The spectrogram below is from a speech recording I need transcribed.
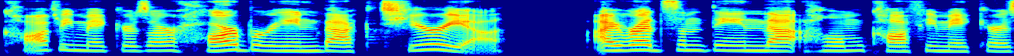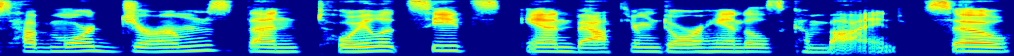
coffee makers are harboring bacteria. I read something that home coffee makers have more germs than toilet seats and bathroom door handles combined. So,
